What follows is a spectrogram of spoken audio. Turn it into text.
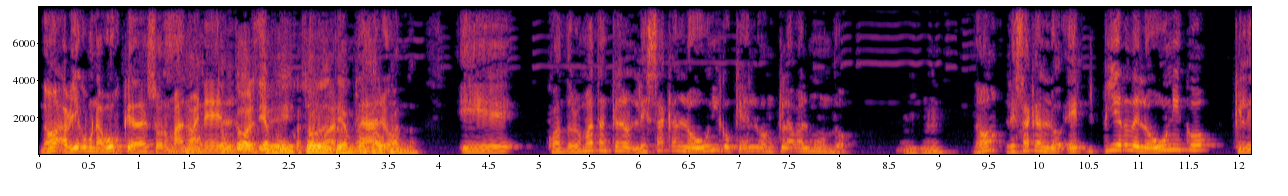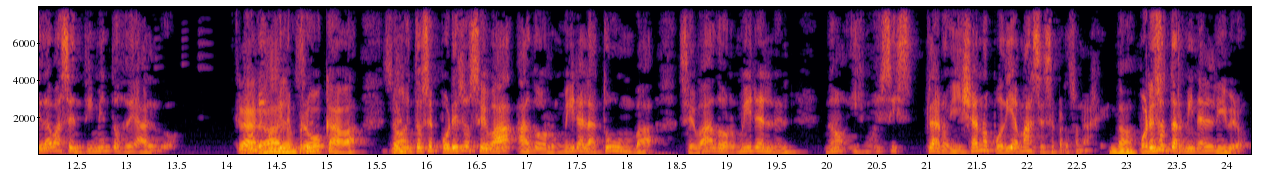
¿no? Había como una búsqueda de su hermano en él. Todo el tiempo Sí, todo el tiempo está Claro. buscando. Eh, cuando lo matan, claro, le sacan lo único que a él lo anclaba al mundo. ¿no? Le sacan lo, él pierde lo único que le daba sentimientos de algo. lo Claro. único Claro, que le sí. provocaba, ¿no? Sí. Entonces por eso se va a dormir a la tumba, se va a dormir en el, ¿no? Y vos decís, claro, y ya no podía más ese personaje. No. Por eso termina el libro.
